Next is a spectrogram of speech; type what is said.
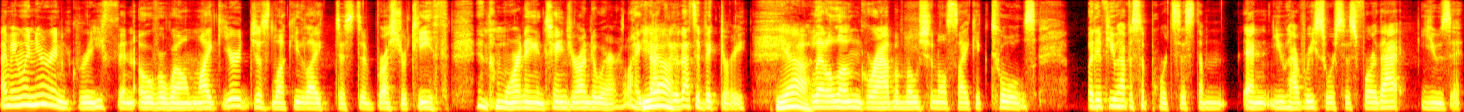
I mean, when you're in grief and overwhelm, like you're just lucky, like just to brush your teeth in the morning and change your underwear. Like Yeah. that's, that's a victory, Yeah. let alone grab emotional psychic tools. But if you have a support system and you have resources for that, use it.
